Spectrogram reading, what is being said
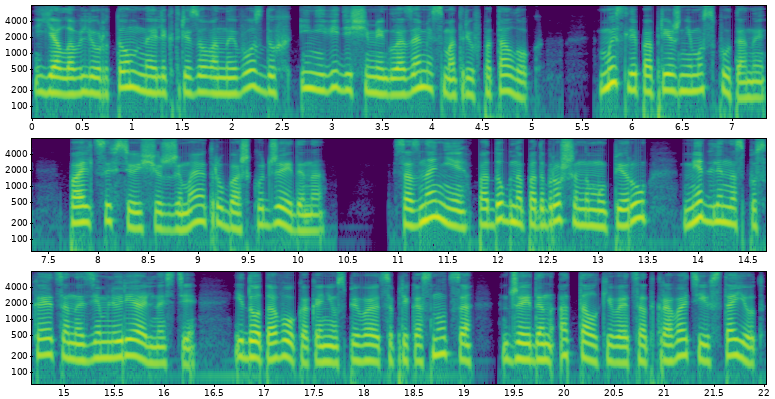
Я ловлю ртом на электризованный воздух и невидящими глазами смотрю в потолок. Мысли по-прежнему спутаны, пальцы все еще сжимают рубашку Джейдена. Сознание, подобно подброшенному перу, медленно спускается на землю реальности, и до того, как они успевают соприкоснуться, Джейден отталкивается от кровати и встает,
